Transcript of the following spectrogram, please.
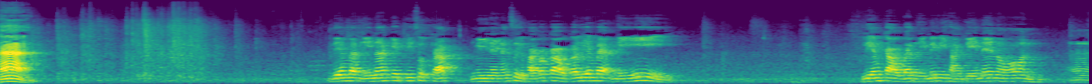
อ่า เลี่ยมแบบนี้น่าเก็บที่สุดครับ มีในหนังสือพระเก่าก็เลี่ยมแบบนี้ เลี่ยมเก่าแบบนี้ไม่มีทางเกณฑ์แน่นอน อ่า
